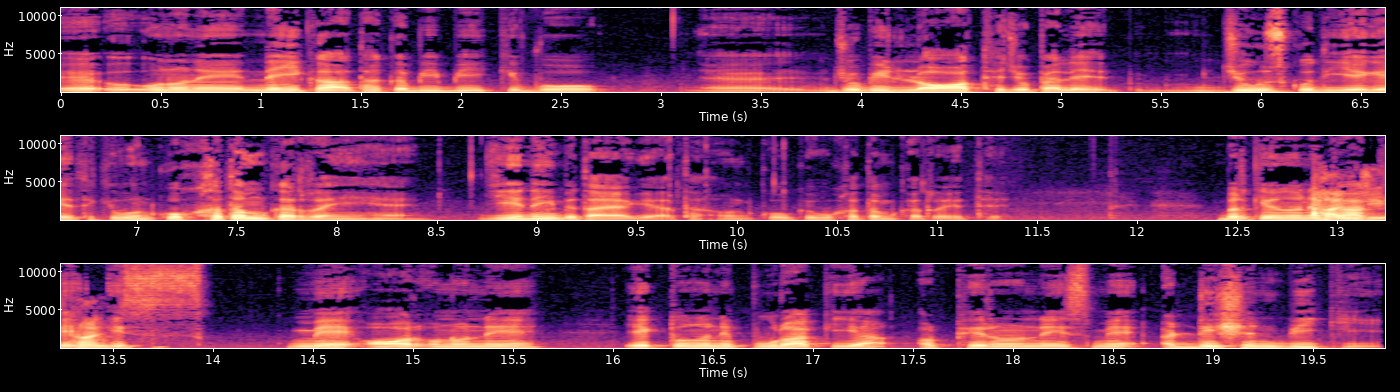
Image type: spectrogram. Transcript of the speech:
उन्होंने नहीं कहा था कभी भी कि वो जो भी लॉ थे जो पहले जूस को दिए गए थे कि वो उनको ख़त्म कर रहे हैं ये नहीं बताया गया था उनको कि वो ख़त्म कर रहे थे। बल्कि उन्होंने हाँ कहा कि हाँ इसमें और उन्होंने एक तो उन्होंने पूरा किया और फिर उन्होंने इसमें एडिशन भी की।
